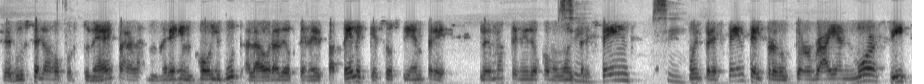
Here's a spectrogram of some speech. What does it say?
reduce las oportunidades para las mujeres en Hollywood a la hora de obtener papeles, que eso siempre lo hemos tenido como muy Sí. presente. Sí. Muy presente, el productor Ryan Murphy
